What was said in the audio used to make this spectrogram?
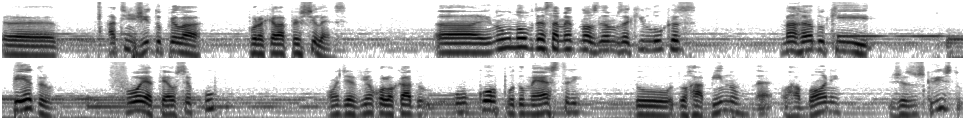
é, atingido pela, por aquela pestilência. Uh, no Novo Testamento nós lemos aqui Lucas narrando que Pedro foi até o sepulcro, onde haviam colocado o corpo do mestre, do, do rabino, né, o Rabone, Jesus Cristo,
